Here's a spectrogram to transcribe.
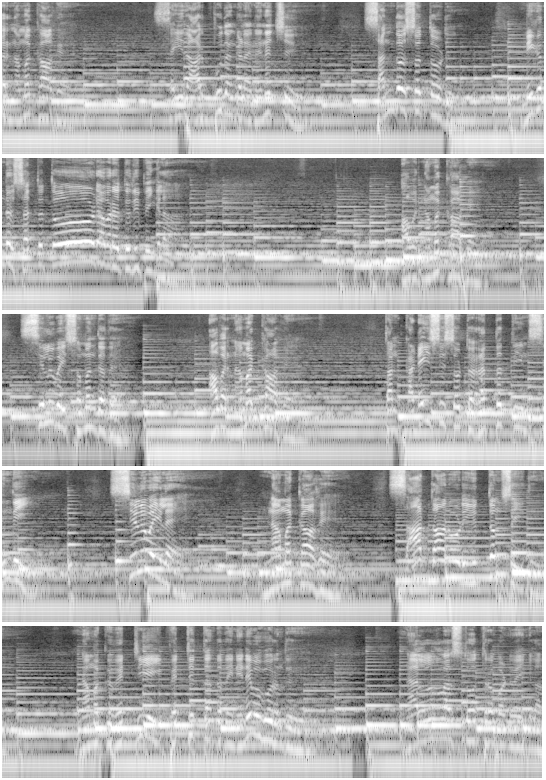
அவர் நமக்காக செய்த அற்புதங்களை நினைச்சு சந்தோஷத்தோடு மிகுந்த சத்தத்தோடு அவரை துதிப்பீங்களா? அவர் நமக்காக சிலுவை சுமந்தது. அவர் நமக்காக தன் கடைசி சொட்டு ரத்தத்தின் சிந்தி சிலுவையில நமக்காக சாத்தானோடு யுத்தம் செய்து நமக்கு வெற்றியை பெற்று தந்ததை நினைவு கூர்ந்து நல்ல ஸ்தோத்திரம் பண்ணுவீங்களா?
